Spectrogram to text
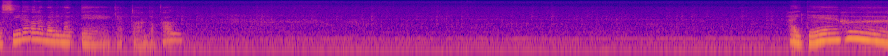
吸いながら丸まってキャットカウ。吐いてふう。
